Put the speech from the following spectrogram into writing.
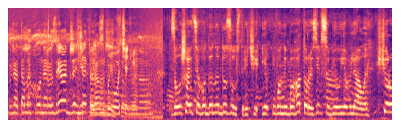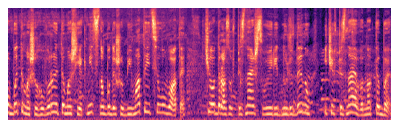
Вже телефони розряджені, то очень. Залишаються години до зустрічі, яку вони багато разів собі уявляли. Що робитимеш і говоритимеш, як міцно будеш обіймати і цілувати. Чи одразу впізнаєш свою рідну людину, і чи впізнає вона тебе?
